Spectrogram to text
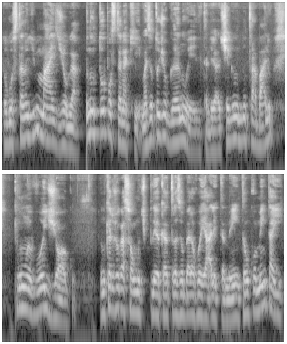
Tô gostando demais de jogar. Eu não tô postando aqui, mas eu tô jogando ele, tá ligado? Chego do trabalho, pum, eu vou e jogo. Eu não quero jogar só o multiplayer, eu quero trazer o Battle Royale também. Então comenta aí.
